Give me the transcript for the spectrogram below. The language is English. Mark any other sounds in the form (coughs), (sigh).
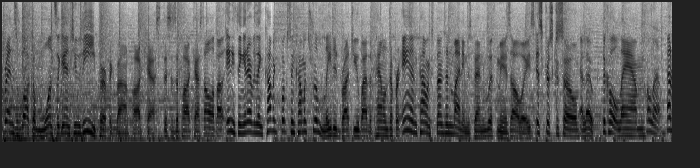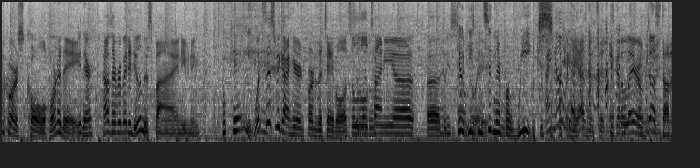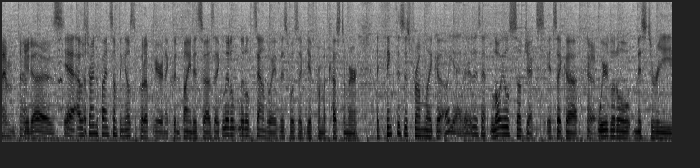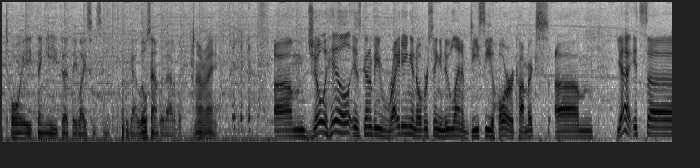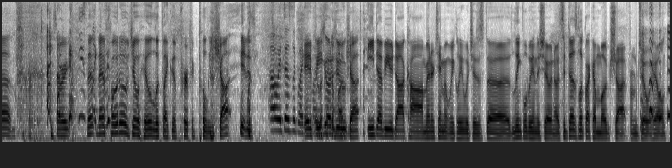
friends, welcome once again to the Perfect Bound Podcast. This is a podcast all about anything and everything comic books and comics related, brought to you by the Panel Jumper and Comics Dungeon. My name is Ben. With me, as always, is Chris Casso. Hello. Nicole Lamb. Hello. And of course, Cole Hornaday. Hey there. How's everybody doing this fine evening? Okay. What's this we got here in front of the table? It's, a, little, little tiny, uh, uh, Tiny d- Dude, he's been sitting there for (laughs) weeks. I know, he has been sitting there. He's got a for layer of time. dust on him. He does. Yeah, I was trying to find something else to put up here and I couldn't find it, so I was like, little little Soundwave. This was a gift from a customer. I think this is from like, a, oh yeah, there it is. at Loyal Subjects. It's like a (laughs) weird little mystery toy thingy that they license, and we got a little Soundwave out of it. All right. (laughs) Um, Joe Hill is going to be writing and overseeing a new line of DC horror comics. Um, yeah, it's uh, (laughs) Sorry, (laughs) that, like- that photo of Joe Hill looked like a perfect police (laughs) shot. it is. Oh, it does look like. a If you mug. go like a to mugshot. ew.com, Entertainment Weekly, which is the link will be in the show notes, it does look like a mugshot from Joe Hill.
